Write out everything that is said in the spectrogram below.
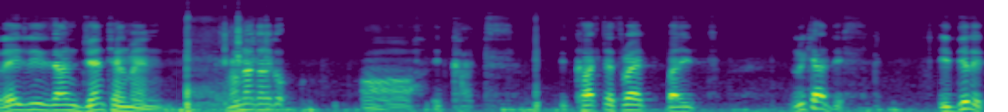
Ladies and gentlemen, I'm not gonna go. Oh, it cuts. It cuts the thread, but it. Look at this. It did it.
